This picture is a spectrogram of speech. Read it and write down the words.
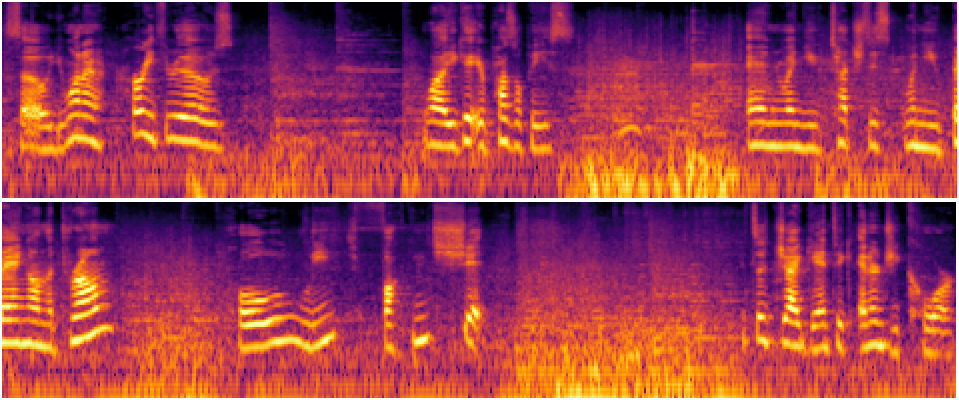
So you want to hurry through those while you get your puzzle piece. And when you touch this, when you bang on the drum, holy fucking shit. It's a gigantic energy core.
